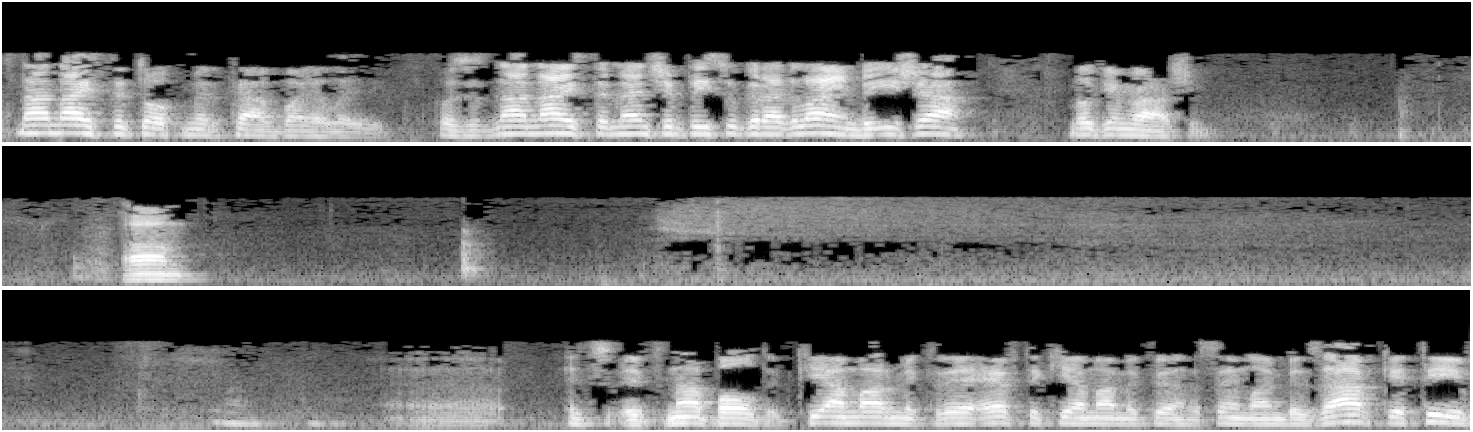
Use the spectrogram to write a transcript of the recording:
It's not nice to talk merkav by a lady because it's not nice to mention pisuk raglayim beisha. Look in Rashi. Um, It's it's not bolded. Ki amar mikre after ki amar mikre on the same line. Bezav ketiv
